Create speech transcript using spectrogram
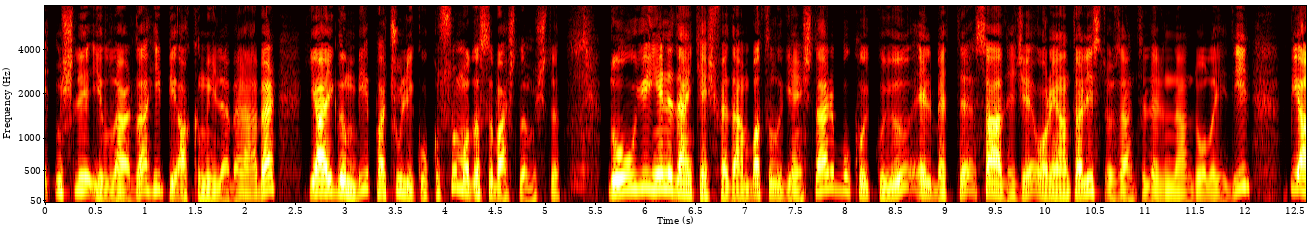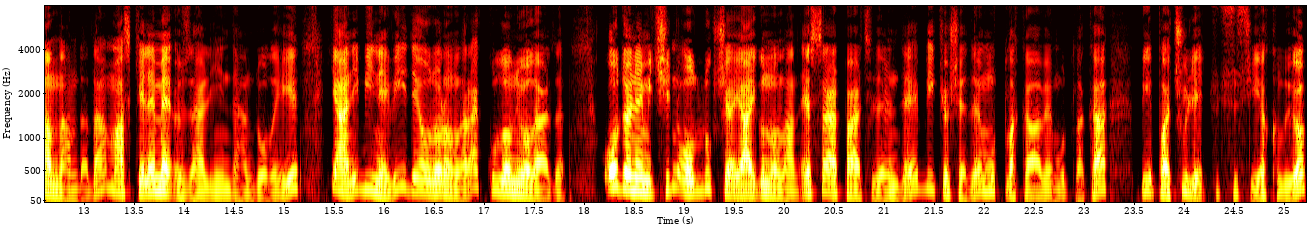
70'li yıllarda hippie akımıyla beraber yaygın bir paçuli kokusu modası başlamıştı. Doğuyu yeniden keşfeden batılı gençler bu kokuyu elbette sadece oryantalist özentilerinden dolayı değil bir anlamda da maskeleme özelliğinden dolayı yani bir nevi deodoran olarak kullanıyorlardı. O dönem için oldukça yaygın olan esrar partilerinde bir köşede mutlaka ve mutlaka bir paçuli tütsüsü yakılıyor.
